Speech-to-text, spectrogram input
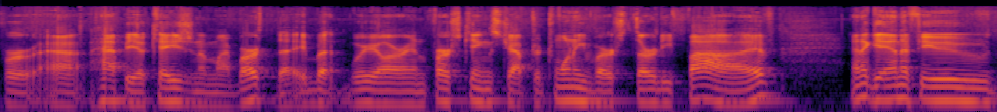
for a happy occasion of my birthday. But we are in 1 Kings chapter 20, verse 35. And again, if you,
